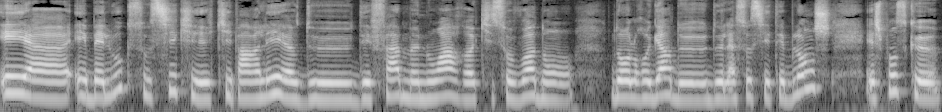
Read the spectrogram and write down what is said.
Et, euh, et Bellux aussi qui, qui parlait de, des femmes noires qui se voient dans, dans le regard de, de la société blanche. Et je pense que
